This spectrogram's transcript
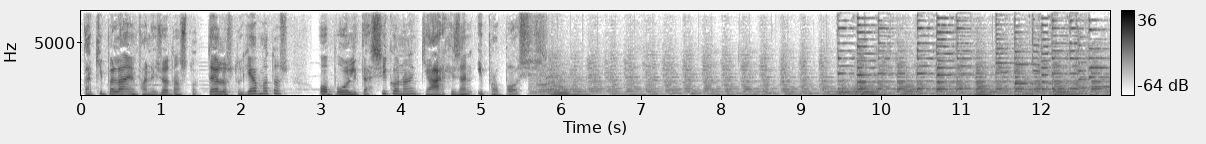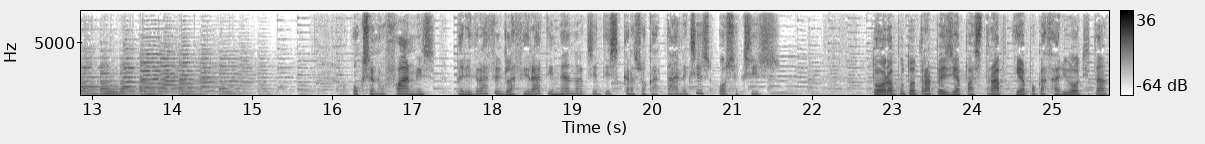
Τα κύπελα εμφανιζόταν στο τέλος του γεύματος όπου όλοι τα σήκωναν και άρχιζαν οι προπόσεις. Ο Ξενοφάνης περιγράφει γλαφυρά την έναρξη της κρασοκατάνεξης ως εξής. Τώρα που το τραπέζι απαστράπτει από καθαριότητα,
